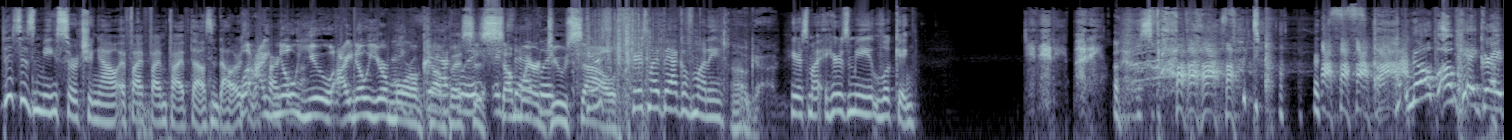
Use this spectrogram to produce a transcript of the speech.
This is me searching out if I find $5,000. Well, in a I parking know lot. you. I know your moral compass is somewhere exactly. due Here's- south. Here's, my bag of money. Oh God. Here's my here's me looking. Did anybody lose $5,000? nope. Okay, great.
